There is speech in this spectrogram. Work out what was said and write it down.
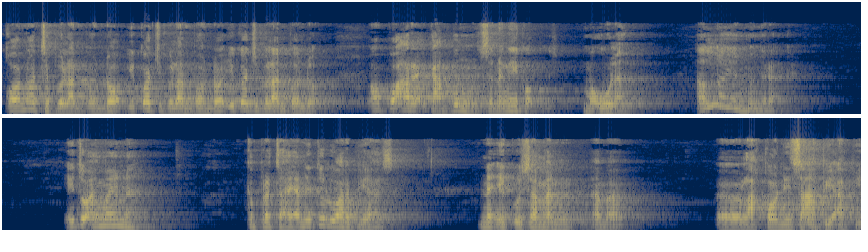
Kono jebolan pondok, iko jebolan pondok, iko jebolan pondok. Apa arek kampung senenge kok mau ulang. Allah yang menggerakkan. Itu amanah. Kepercayaan itu luar biasa. Nek iku zaman apa e, lakoni sapi api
